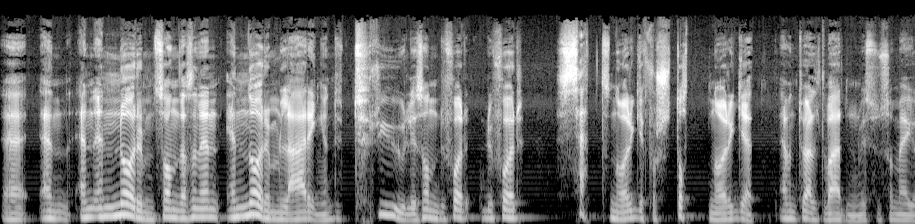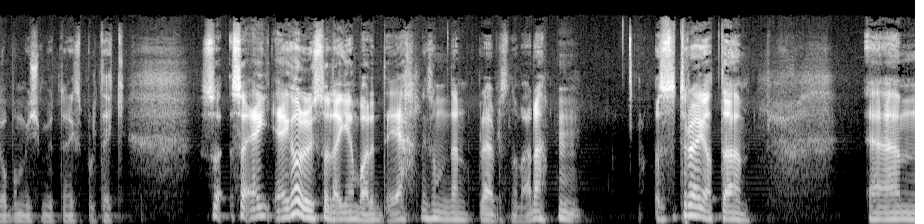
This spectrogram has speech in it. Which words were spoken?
en, en enorm sånn, det er sånn en enorm læring. En utrolig sånn, du får, du får sett Norge, forstått Norge, eventuelt verden, hvis du som jeg jobber mye med utenrikspolitikk. Så, så jeg, jeg hadde lyst til å legge igjen bare det, liksom den opplevelsen å være det. Mm. Og så tror jeg at um,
